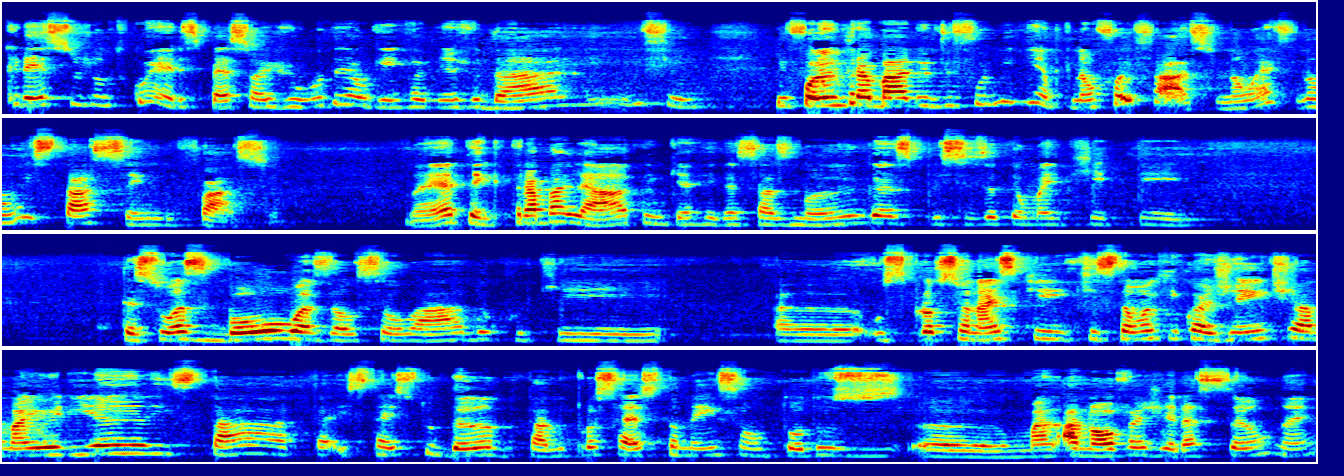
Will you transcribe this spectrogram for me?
cresço junto com eles, peço ajuda e alguém vai me ajudar, e, enfim. E foi um trabalho de formiguinha, porque não foi fácil, não, é, não está sendo fácil. Né? Tem que trabalhar, tem que arregaçar as mangas, precisa ter uma equipe, pessoas boas ao seu lado, porque Uh, os profissionais que, que estão aqui com a gente, a maioria está, tá, está estudando, está no processo também, são todos uh, uma, a nova geração, né?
